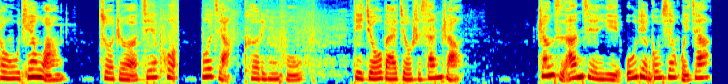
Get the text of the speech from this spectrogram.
宠物天王，作者：揭破，播讲：克林福，第九百九十三章。张子安建议吴电工先回家，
